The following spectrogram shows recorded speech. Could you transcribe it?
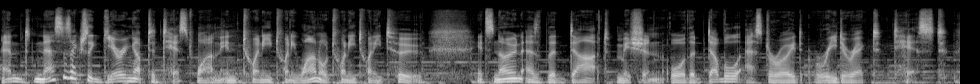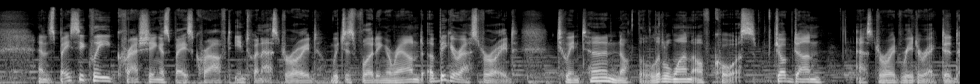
and NASA's actually gearing up to test one in 2021 or 2022. It's known as the DART mission, or the Double Asteroid Redirect Test. And it's basically crashing a spacecraft into an asteroid, which is floating around a bigger asteroid, to in turn knock the little one off course. Job done, asteroid redirected.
